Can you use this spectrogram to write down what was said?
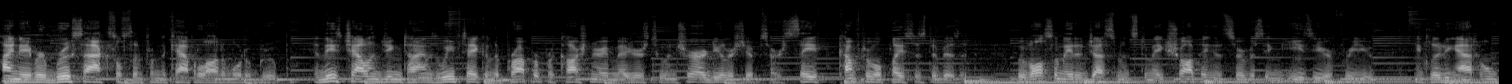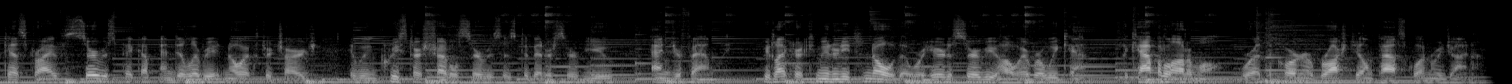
Hi neighbor, Bruce Axelson from the Capital Automotive Group. In these challenging times, we've taken the proper precautionary measures to ensure our dealerships are safe, comfortable places to visit. We've also made adjustments to make shopping and servicing easier for you, including at-home test drives, service pickup and delivery at no extra charge, and we increased our shuttle services to better serve you and your family. We'd like our community to know that we're here to serve you however we can. The Capital Auto Mall. We're at the corner of Rochdale and Pasqua and Regina.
